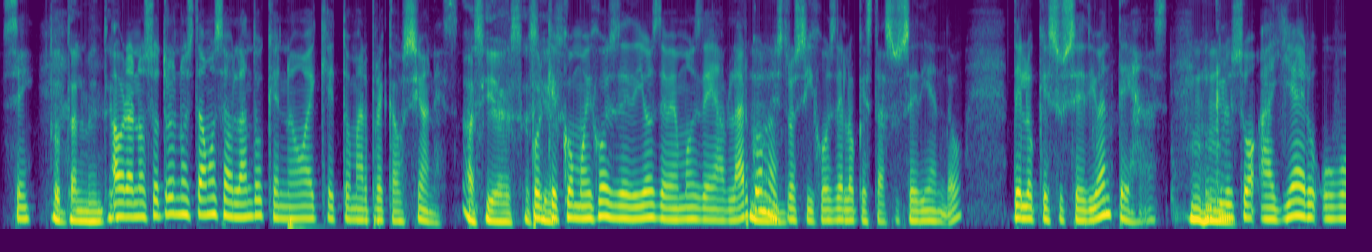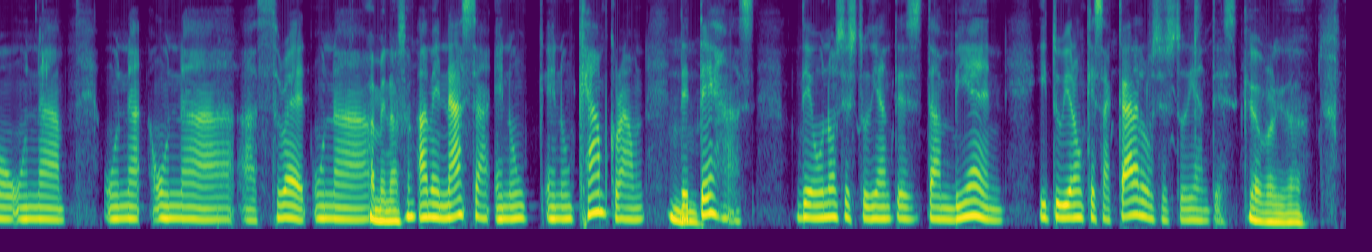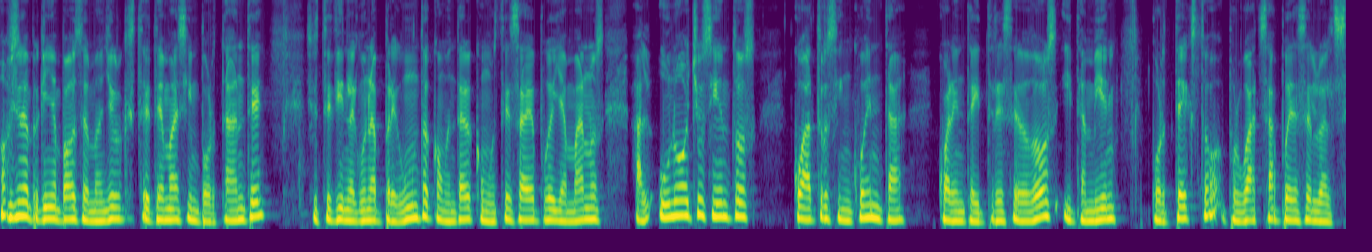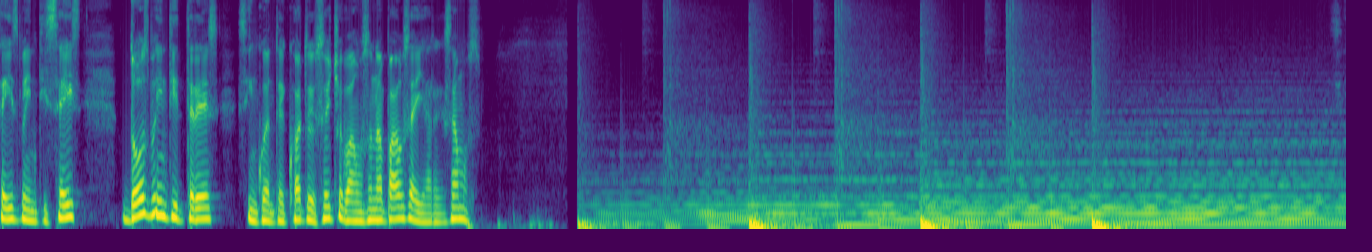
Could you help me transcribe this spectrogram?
sí. totalmente. Ahora, nosotros no estamos hablando que no hay que tomar precauciones. así es, así Porque es. como hijos de Dios debemos de hablar con Mm. nuestros hijos de lo que está sucediendo, de lo que sucedió en Texas. Incluso ayer hubo una, una, una uh, threat, una ¿Amenaza? amenaza en un, en un campground de Texas de unos estudiantes también y tuvieron que sacar a los estudiantes. Qué barbaridad. Vamos a hacer una pequeña pausa, hermano. Yo creo que este tema es importante. Si usted tiene alguna pregunta o comentario, como usted sabe, puede llamarnos al 1-800-450-4302 y también por texto, por WhatsApp, puede hacerlo al 626-223-5418. Vamos a una pausa y ya regresamos.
